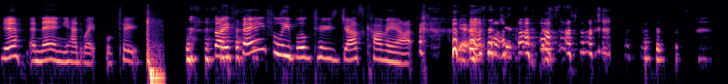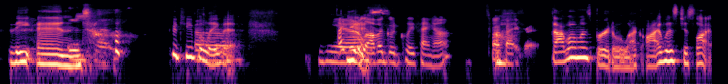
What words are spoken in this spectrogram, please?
Yeah. And then you had to wait for book two. So thankfully, book two's just come out. Yeah. the end. Could you believe uh, it? Yeah. I do yes. love a good cliffhanger. It's my oh, favorite. That one was brutal. Like I was just like,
